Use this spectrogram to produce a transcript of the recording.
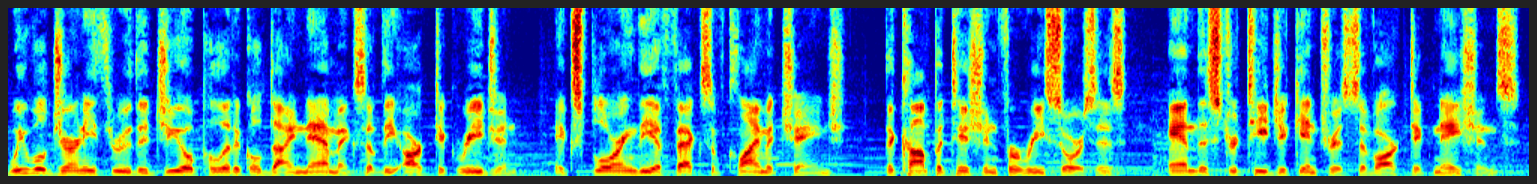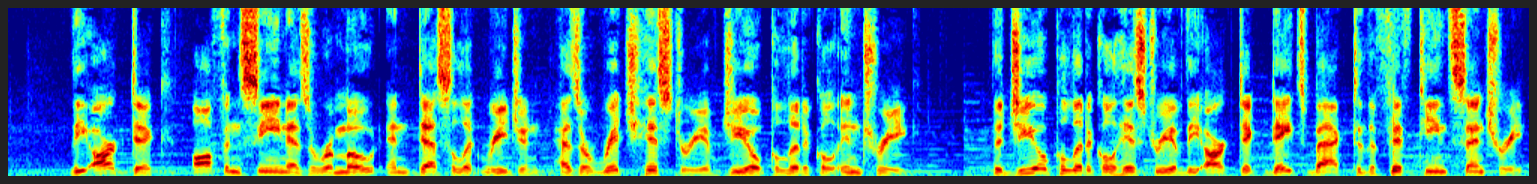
we will journey through the geopolitical dynamics of the Arctic region, exploring the effects of climate change, the competition for resources, and the strategic interests of Arctic nations. The Arctic, often seen as a remote and desolate region, has a rich history of geopolitical intrigue. The geopolitical history of the Arctic dates back to the 15th century,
